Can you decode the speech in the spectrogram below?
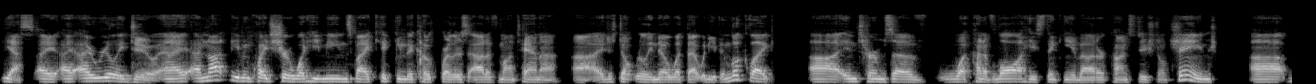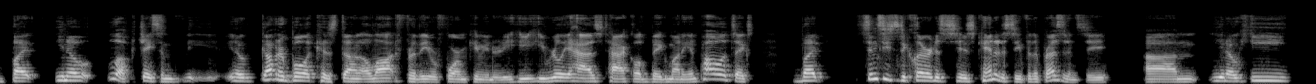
Yes, I, I, I really do, and I, am not even quite sure what he means by kicking the Koch brothers out of Montana. Uh, I just don't really know what that would even look like uh, in terms of what kind of law he's thinking about or constitutional change. Uh, but you know, look, Jason, the, you know, Governor Bullock has done a lot for the reform community. He he really has tackled big money in politics. But since he's declared his, his candidacy for the presidency, um, you know, he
